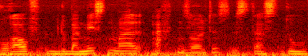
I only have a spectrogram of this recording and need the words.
Worauf du beim nächsten Mal achten solltest, ist, dass du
